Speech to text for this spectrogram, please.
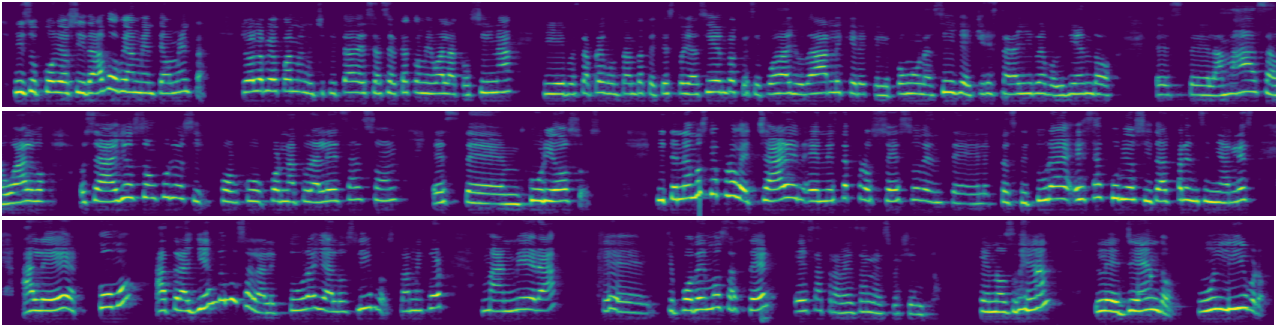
y su curiosidad obviamente aumenta. Yo lo veo cuando mi chiquita se acerca conmigo a la cocina y me está preguntando que qué estoy haciendo, que se pueda ayudarle, quiere que le ponga una silla y quiere estar ahí revolviendo este, la masa o algo. O sea, ellos son curiosos, por, por naturaleza son este, curiosos. Y tenemos que aprovechar en, este proceso de, de lectoescritura esa curiosidad para enseñarles a leer. ¿Cómo? Atrayéndolos a la lectura y a los libros. La mejor manera que, podemos hacer es a través de nuestro ejemplo. Que nos vean leyendo un libro.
